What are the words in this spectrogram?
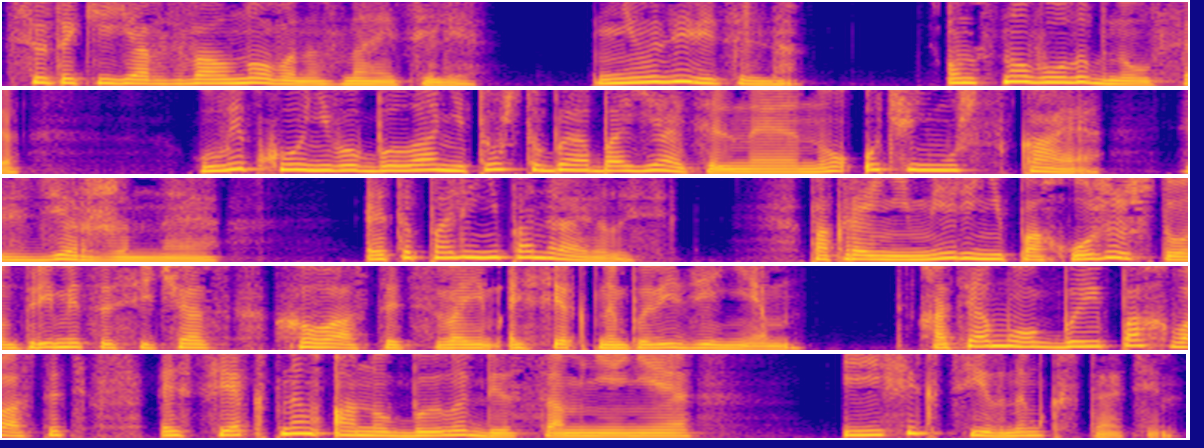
«Все-таки я взволнована, знаете ли». «Неудивительно». Он снова улыбнулся. Улыбка у него была не то чтобы обаятельная, но очень мужская, сдержанная. Это Полине понравилось. По крайней мере, не похоже, что он примется сейчас хвастать своим эффектным поведением. Хотя мог бы и похвастать, эффектным оно было без сомнения. И эффективным, кстати.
